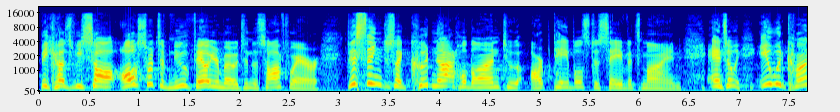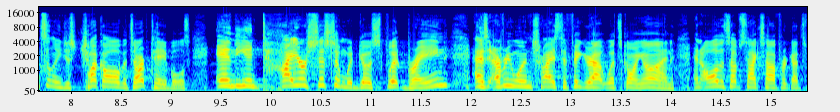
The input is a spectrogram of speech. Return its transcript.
because we saw all sorts of new failure modes in the software. This thing just like could not hold on to ARP tables to save its mind. And so it would constantly just chuck all of its ARP tables, and the entire system would go split brain as everyone tries to figure out what's going on, and all this Substack software gets,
